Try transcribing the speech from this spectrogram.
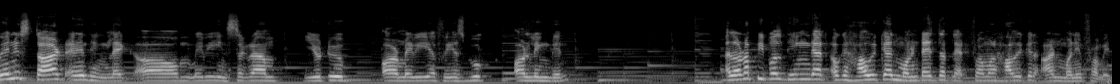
when you start anything like uh, maybe instagram youtube or maybe a facebook or linkedin a lot of people think that okay how we can monetize the platform or how we can earn money from it.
